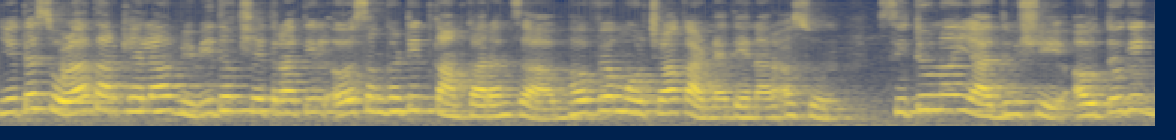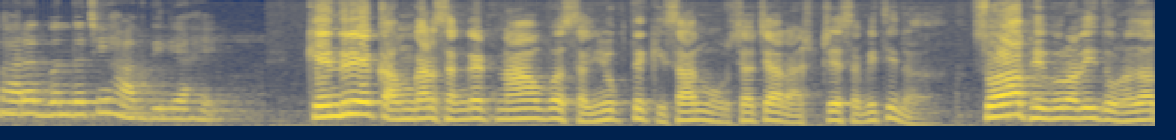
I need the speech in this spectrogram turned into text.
येत्या सोळा तारखेला विविध क्षेत्रातील असंघटित कामगारांचा भव्य मोर्चा काढण्यात येणार असून सिटूनं या दिवशी औद्योगिक भारत बंदची हाक दिली आहे. केंद्रीय कामगार संघटना व संयुक्त किसान मोर्चाच्या राष्ट्रीय समितीनं सोळा फेब्रुवारी दोन हजार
